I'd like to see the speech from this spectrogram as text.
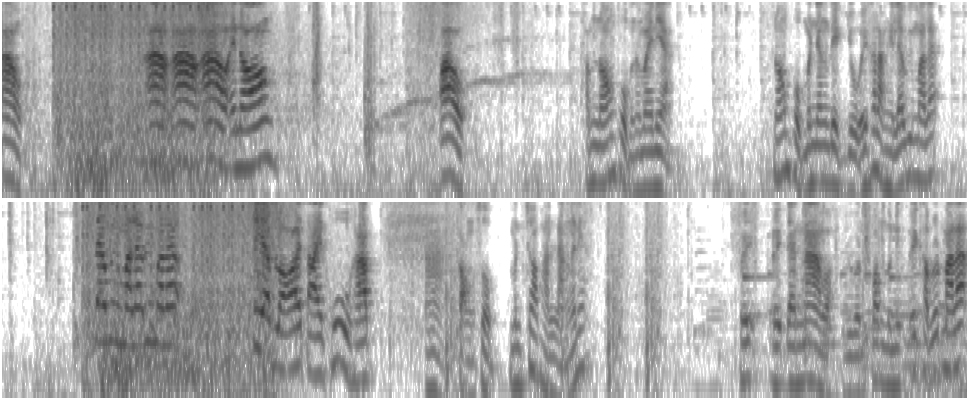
อ้าวอ้าวอ้าวอ้าวไอ้น้องอ้าวทำน้องผมทำไมเนี่ย น้องผมมันยังเด็กอยู่ไอ้ข้างหลังเห็นแล้ววิ่งมาแล้วแล้ววิ่งมาแล้ววิ่งมาแล้วเรียบร้อยตายคู่ครับ อ่ากล่องศพมันชอบหันหลังนะเนี่ยเฮ้ยเฮ้ยด้านหน้าวะอยู่บนป้อมตรงนี้เฮ้ยขับรถมาแล้ว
